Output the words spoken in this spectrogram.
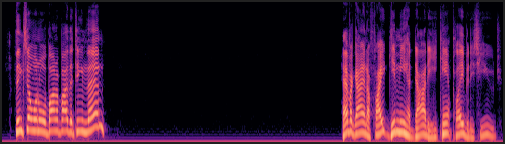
Think someone will want to buy the team then? Have a guy in a fight? Give me Haddadi. He can't play, but he's huge.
